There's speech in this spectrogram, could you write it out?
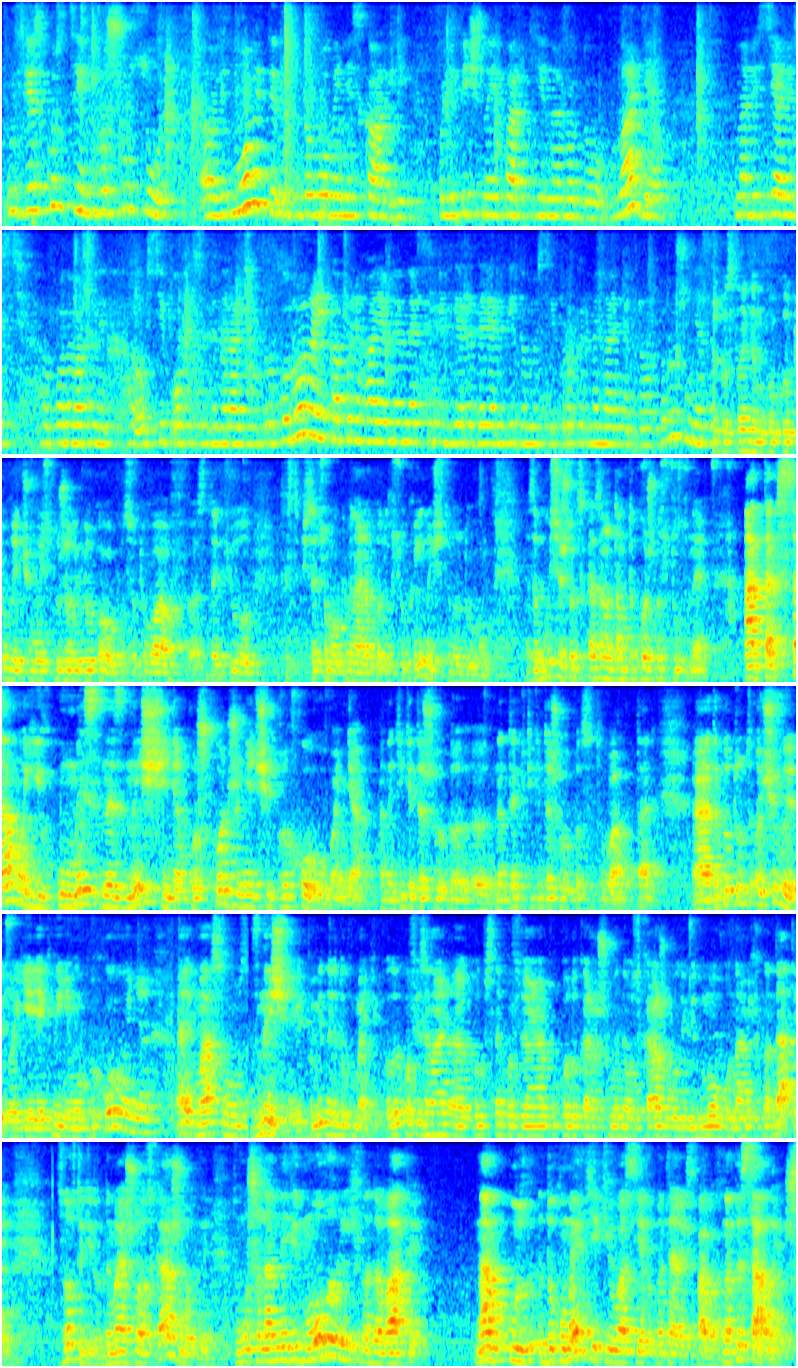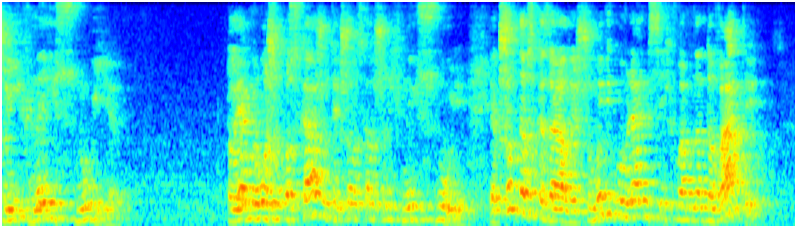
Е, У зв'язку з цим прошу суд е, відмовити у задоволенні скарги політичної партії народовладдя на бездіяльність уповноважених осіб Офісу Генерального прокурора, яка полягає в невнесенні в ЄРДР відомості про кримінальне правопорушення. Представник Генпрокуратури чомусь дуже вибірково процитував статтю 357 Кримінального кодексу України, частину 2. Забувся, що сказано там також наступне. А так само їх умисне знищення, пошкодження чи приховування, а не тільки те, що ви е, не тільки те, що ви процитували. Так, Е, так от тут очевидно є як мінімум приховування, а як максимум знищення відповідних документів. Коли е, представник офісу Генерального каже, що ми не оскаржували відмову нам їх надати, знов таки тут немає що оскаржувати, тому що нам не відмовили їх надавати. Нам у документі, які у вас є в матеріалах справах, написали, що їх не існує. То як ми можемо оскаржувати, якщо нам сказали, що їх не існує? Якщо б нам сказали, що ми відмовляємося їх вам надавати,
